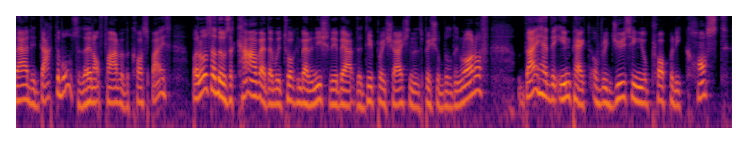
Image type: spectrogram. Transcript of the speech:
They are deductible, so they're not part of the cost base. But also there was a carve out that we were talking about initially about the depreciation and special building write off. They have the impact of reducing your property cost,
